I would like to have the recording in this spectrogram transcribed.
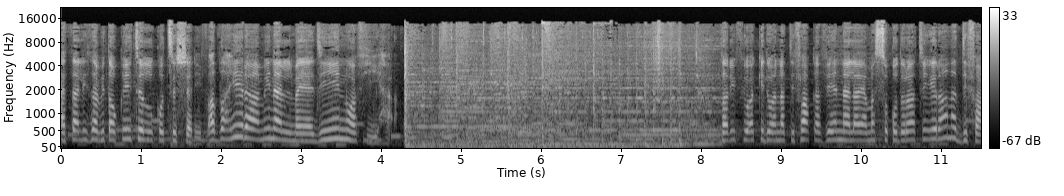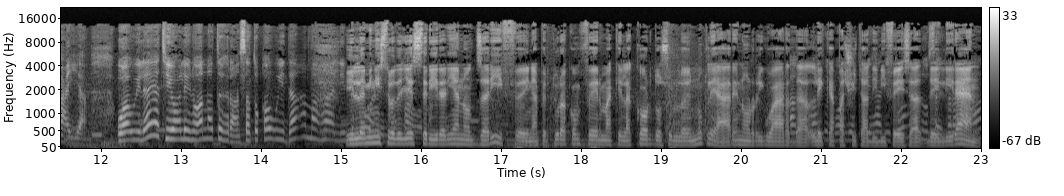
الثالثة بتوقيت القدس الشريف الظهيرة من الميادين وفيها ظريف يؤكد أن اتفاق فيينا لا يمس قدرات إيران الدفاعية وولاية يعلن أن طهران ستقوي دعمها Il ministro degli esteri iraniano Zarif in apertura conferma che l'accordo sul nucleare non riguarda le capacità di difesa dell'Iran.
